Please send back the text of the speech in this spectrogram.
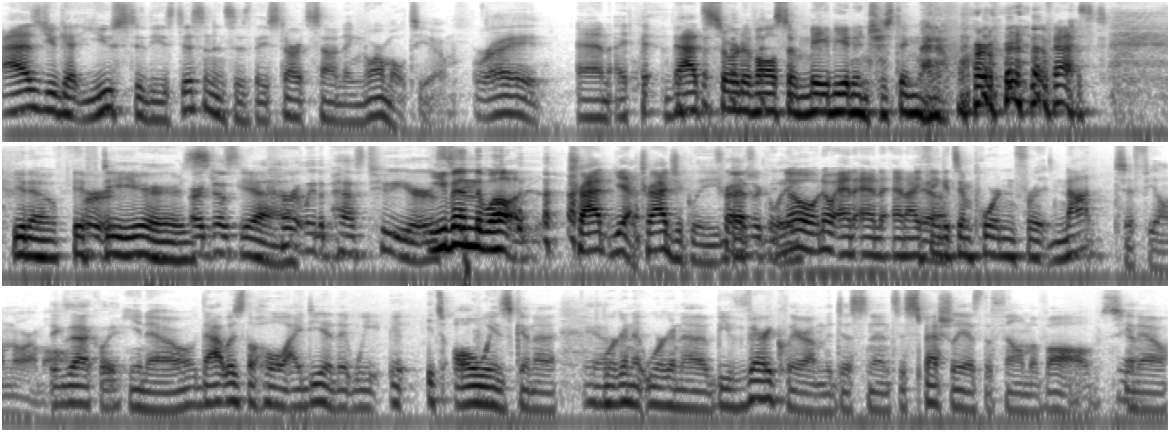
as you get used to these dissonances they start sounding normal to you. Right. and I think that's sort of also maybe an interesting metaphor for the past, you know, 50 For- years. Or just yeah. currently the past two years. Even the well, tra- yeah, tragically. but Tragically. No, no, and and and I think it's important for it not to feel normal. Exactly. You know, that was the whole idea that we it, it's always gonna Yeah. we're gonna we're gonna be very clear on the dissonance, especially as the film evolves. Yeah. You know.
